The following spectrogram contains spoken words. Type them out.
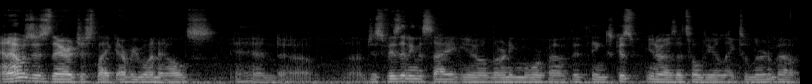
and I was just there, just like everyone else, and. Uh, uh, just visiting the site, you know, learning more about the things, because you know, as I told you, I like to learn about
